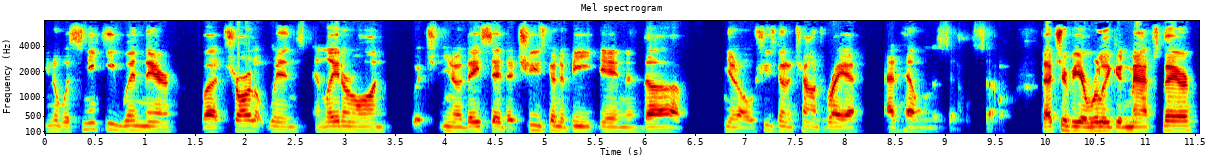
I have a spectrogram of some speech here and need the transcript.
you know, a sneaky win there, but Charlotte wins. And later on, which, you know, they said that she's going to be in the, you know, she's going to challenge Rhea at Hell in a Cell. So that should be a really good match there.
